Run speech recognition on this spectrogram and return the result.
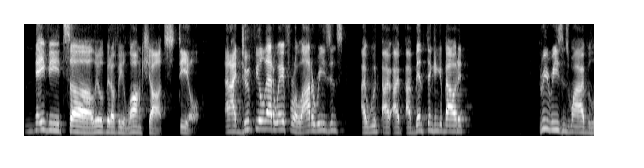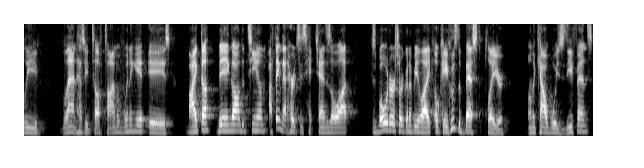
maybe it's a little bit of a long shot still. And I do feel that way for a lot of reasons. I would I, I I've been thinking about it. Three reasons why I believe Bland has a tough time of winning it is Micah being on the team. I think that hurts his chances a lot because voters are going to be like, okay, who's the best player on the Cowboys defense?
